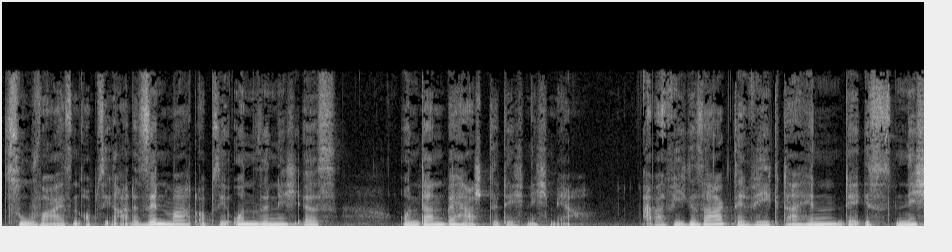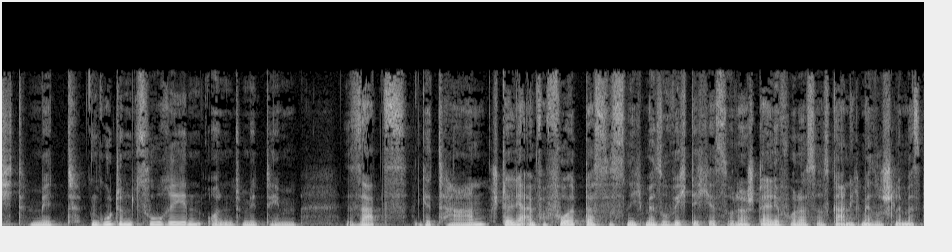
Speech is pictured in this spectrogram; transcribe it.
zuweisen, ob sie gerade Sinn macht, ob sie unsinnig ist und dann beherrscht sie dich nicht mehr. Aber wie gesagt, der Weg dahin, der ist nicht mit gutem Zureden und mit dem Satz getan. Stell dir einfach vor, dass es nicht mehr so wichtig ist oder stell dir vor, dass das gar nicht mehr so schlimm ist.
